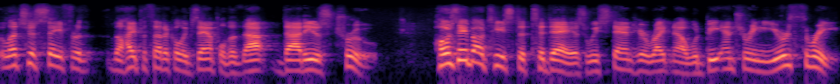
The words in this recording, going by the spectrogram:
let's just say for the hypothetical example that that, that is true. Jose Bautista today, as we stand here right now, would be entering year three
